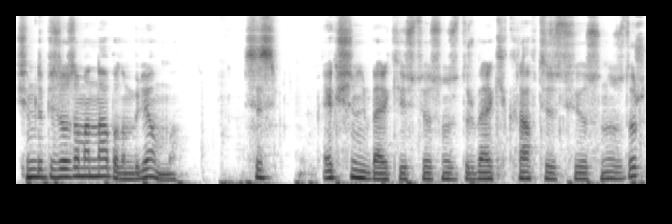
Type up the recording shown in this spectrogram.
Şimdi biz o zaman ne yapalım biliyor musun? Siz action belki istiyorsunuzdur. Belki craft istiyorsunuzdur.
